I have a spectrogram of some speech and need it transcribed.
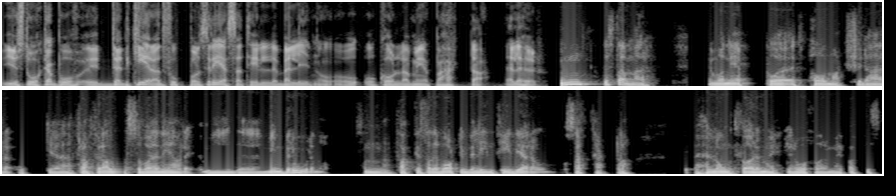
just åka på eh, dedikerad fotbollsresa till Berlin och, och, och kolla mer på Hertha, eller hur? Mm, det stämmer. Jag var ner på ett par matcher där och eh, framförallt så var jag ner med eh, min bror då, som faktiskt hade varit i Berlin tidigare och, och sett Hertha eh, långt före mig, flera år före mig faktiskt.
